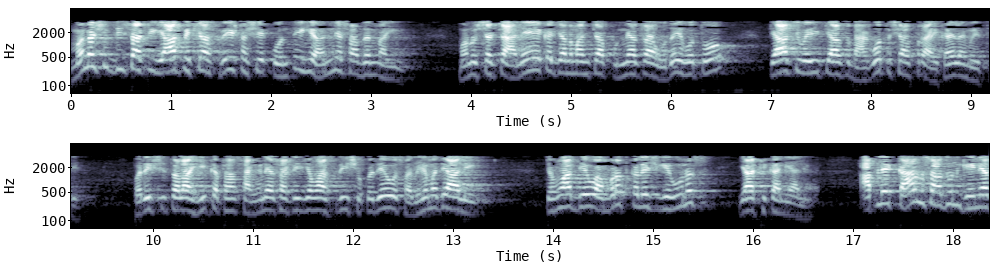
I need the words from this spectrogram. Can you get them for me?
मनशुद्धीसाठी यापेक्षा श्रेष्ठ असे कोणतेही अन्य साधन नाही. मनुष्याच्या अनेक जन्मांच्या पुण्याचा उदय होतो त्याच वेळी त्यास भागवत शास्त्र ऐकायला मिळते. परीक्षिताला ही कथा सांगण्यासाठी जेव्हा श्री शुकदेव सभेमध्ये आले तेव्हा देव अमृत कलेश घेऊनच या ठिकाणी आले. आपले काम साधून घेण्यात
